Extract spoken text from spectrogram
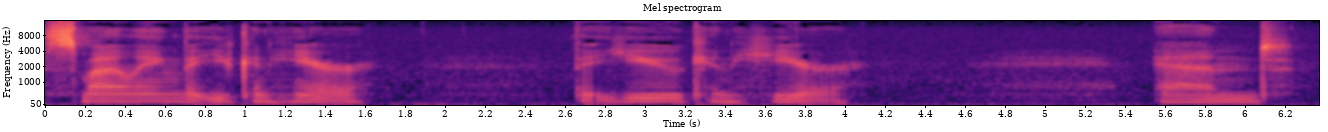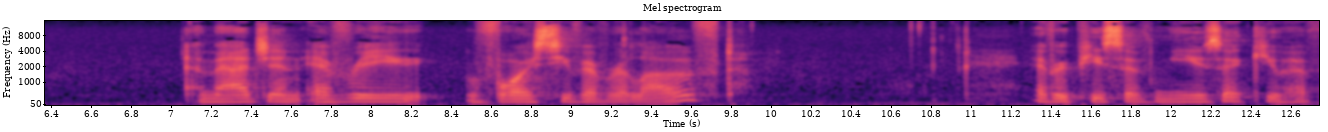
smiling that you can hear, that you can hear. And imagine every voice you've ever loved, every piece of music you have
